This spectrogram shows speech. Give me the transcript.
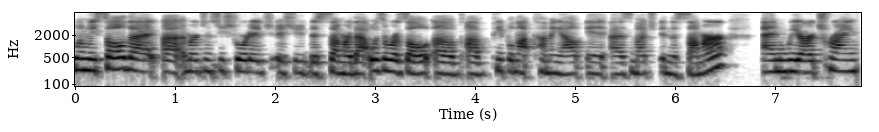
when we saw that uh, emergency shortage issued this summer, that was a result of, of people not coming out in, as much in the summer. And we are trying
